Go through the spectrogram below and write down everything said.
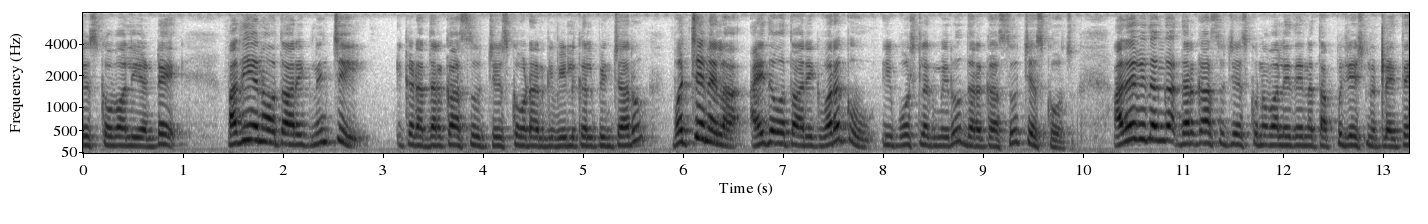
చేసుకోవాలి అంటే పదిహేనవ తారీఖు నుంచి ఇక్కడ దరఖాస్తు చేసుకోవడానికి వీలు కల్పించారు. వచ్చే నెల ఐదవ తారీఖు వరకు ఈ పోస్టులకు మీరు దరఖాస్తు చేసుకోవచ్చు. అదేవిధంగా దరఖాస్తు చేసుకున్న వాళ్ళు ఏదైనా తప్పు చేసినట్లయితే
